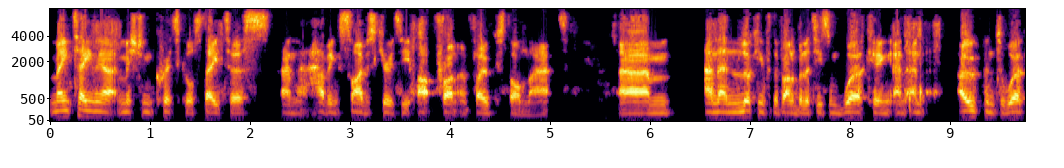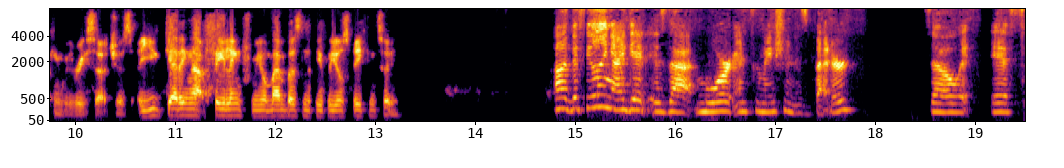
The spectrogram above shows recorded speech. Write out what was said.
maintaining that mission critical status and having cybersecurity upfront and focused on that, um, and then looking for the vulnerabilities and working and, and open to working with researchers? Are you getting that feeling from your members and the people you're speaking to? Uh, the feeling I get is that more information is better. So if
